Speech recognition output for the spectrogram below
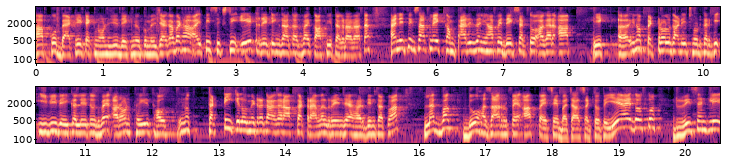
आपको बैटरी टेक्नोलॉजी देखने को मिल जाएगा। बट हाँ IP68 रेटिंग रहता था भाई काफ़ी तगड़ा रहता। एंड इसी के साथ में एक कंपैरिजन यहाँ पे देख सकते हो, अगर आप एक यू नो पेट्रोल गाड़ी छोड़ करके ईवी व्हीकल लेते हो तो भाई around three thousand you know thirty kilometre का अगर आपका ट्रैवल रेंज है हर दिन का तो आप लगभग दो हज़ार रुपए आप पैसे बचा सकते हो। तो ये है दोस्तों रिसेंटली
